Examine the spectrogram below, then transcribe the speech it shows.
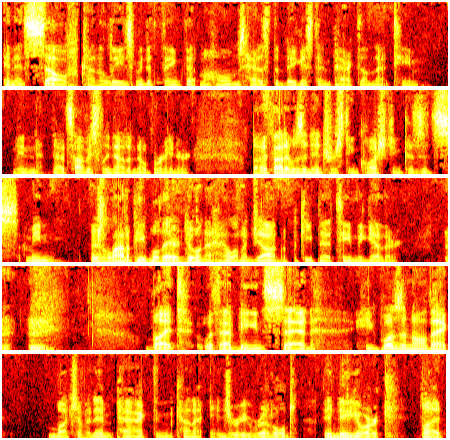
in itself kind of leads me to think that Mahomes has the biggest impact on that team. I mean, that's obviously not a no brainer. But I thought it was an interesting question because it's, I mean, there's a lot of people there doing a hell of a job to keep that team together. but with that being said, he wasn't all that much of an impact and kind of injury riddled in New York. But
